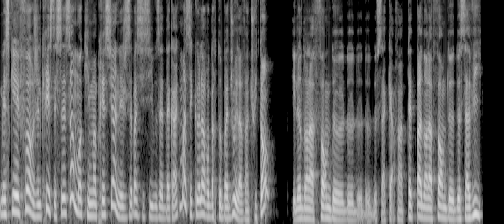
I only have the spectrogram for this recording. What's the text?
Mais ce qui est fort, Gilles Christ, et c'est ça moi qui m'impressionne, et je sais pas si, si vous êtes d'accord avec moi, c'est que là, Roberto Baggio, il a 28 ans, il est dans la forme de, de, de, de, sa carte, enfin peut-être pas dans la forme de, de sa vie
